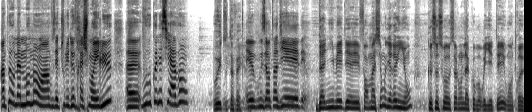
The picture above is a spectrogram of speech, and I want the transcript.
un peu au même moment. hein. vous êtes tous les deux fraîchement élus. Euh, vous vous connaissiez avant Oui, tout à fait. et vous entendiez. des- d'animer des formations et des réunions, que ce soit au Salon de la copropriété ou entre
